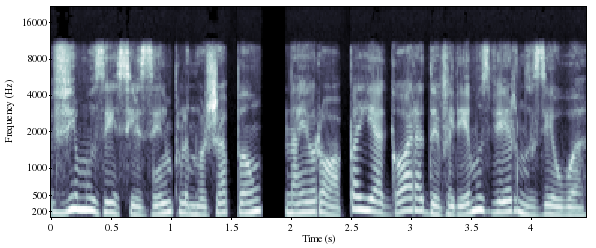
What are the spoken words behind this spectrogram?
Vimos esse exemplo no Japão, na Europa e agora deveremos ver no EUA.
